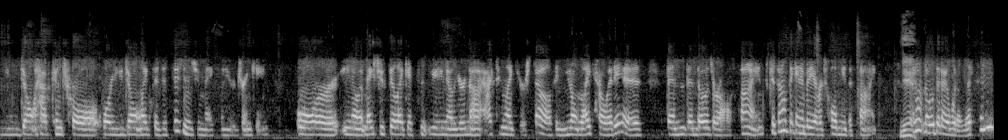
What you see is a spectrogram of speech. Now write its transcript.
you don't have control, or you don't like the decisions you make when you're drinking, or you know it makes you feel like it's you know you're not acting like yourself, and you don't like how it is. Then then those are all signs. Because I don't think anybody ever told me the signs. I don't know that I would have listened,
